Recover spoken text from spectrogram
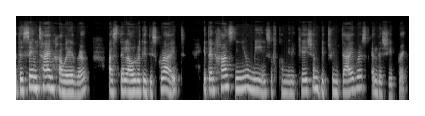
At the same time, however, as Stella already described, it enhanced new means of communication between divers and the shipwreck.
